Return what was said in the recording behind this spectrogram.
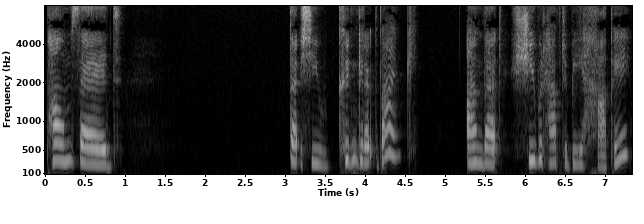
Palm said that she couldn't get out the bank and that she would have to be happy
